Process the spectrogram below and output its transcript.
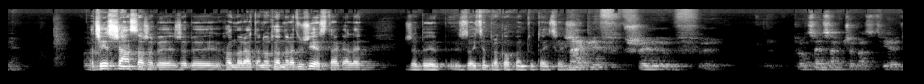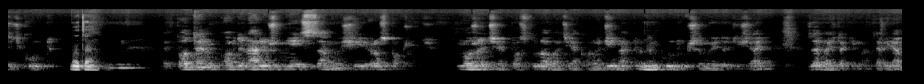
nie? A czy jest szansa, żeby, żeby honorata, no honorat już jest, tak, ale żeby z ojcem Prokopem tutaj coś... Najpierw przy, w procesach trzeba stwierdzić kult. No tak. Potem ordynariusz miejsca musi rozpocząć. Możecie postulować jako rodzina, która ten kult utrzymuje do dzisiaj, zebrać taki materiał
